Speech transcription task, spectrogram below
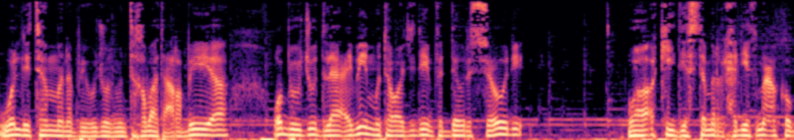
واللي تمنا بوجود منتخبات عربية وبوجود لاعبين متواجدين في الدوري السعودي. وأكيد يستمر الحديث معكم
